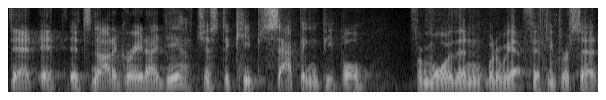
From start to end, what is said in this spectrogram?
that it, it's not a great idea just to keep sapping people for more than, what are we at, 50%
